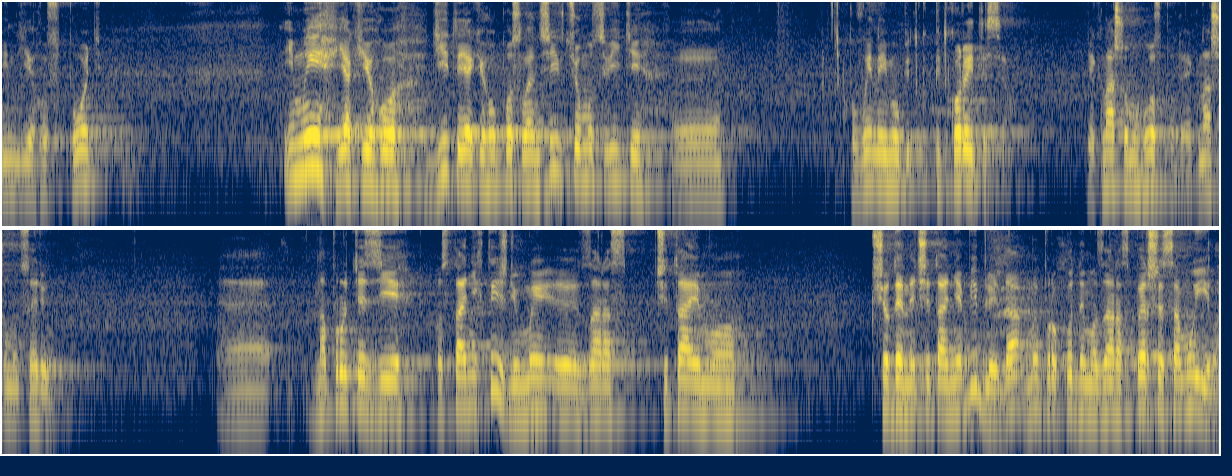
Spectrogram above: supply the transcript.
Він є Господь. І ми, як Його діти, як Його посланці в цьому світі, е, повинні йому підкоритися, як нашому Господу, як нашому царю. На протязі останніх тижнів ми е, зараз читаємо щоденне читання Біблії, да? ми проходимо зараз 1 Самуїла.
